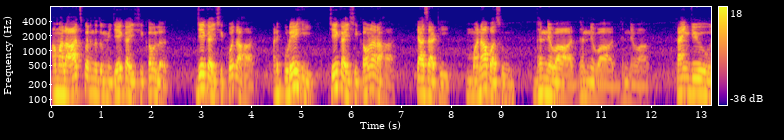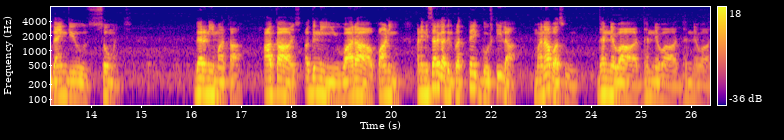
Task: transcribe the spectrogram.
आम्हाला आजपर्यंत तुम्ही जे काही शिकवलं जे काही शिकवत आहात आणि पुढेही जे काही शिकवणार आहात त्यासाठी मनापासून धन्यवाद धन्यवाद धन्यवाद. थँक्यू थँक्यू सो मच धरणी माता आकाश अग्नी वारा पाणी आणि निसर्गातील प्रत्येक गोष्टीला मनापासून. धन्यवाद धन्यवाद धन्यवाद.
